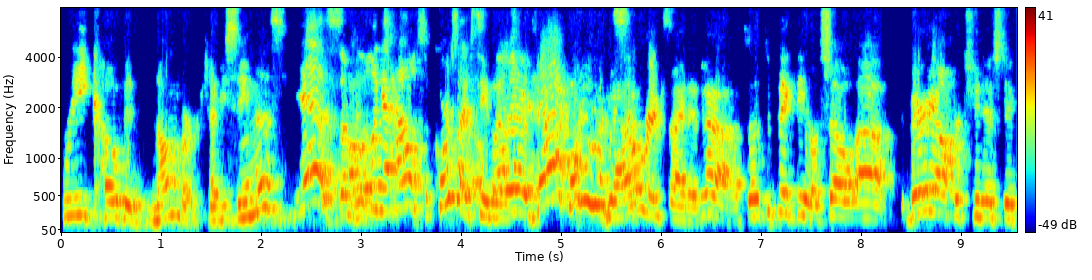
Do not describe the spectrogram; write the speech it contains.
pre-COVID numbers. Have you seen this? Yes, I'm oh. building a house. Of course, I've seen oh, this. Yeah, exactly. I'm super excited. Yeah, so it's a big deal. So uh, very opportunistic.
